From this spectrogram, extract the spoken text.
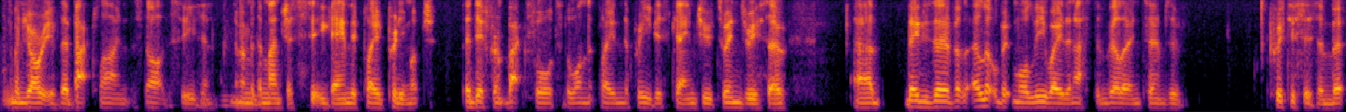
the majority of their back line at the start of the season. I remember the Manchester City game; they played pretty much a different back four to the one that played in the previous game due to injury. So uh, they deserve a, a, little bit more leeway than Aston Villa in terms of criticism. But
